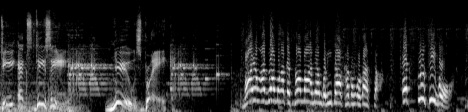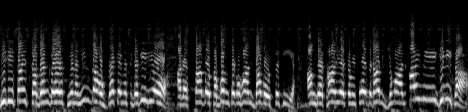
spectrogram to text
DXDC News Break. Mayong adlaw mga kasama ni ang balita kagong orasa. Eksklusibo! 16 ka vendors nga naninda og beke nga sigarilyo arestado sa Bangterohan, Davao City. Ang detalye sa report ni Radyoman Aimee Ginita.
